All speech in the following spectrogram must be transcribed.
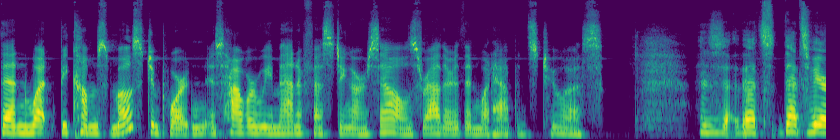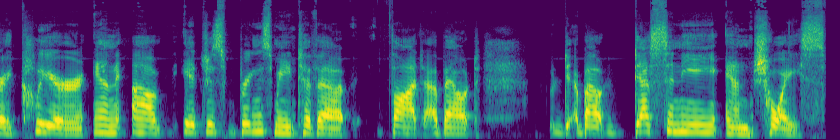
then what becomes most important is how are we manifesting ourselves rather than what happens to us. That's that's very clear, and uh, it just brings me to the thought about about destiny and choice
